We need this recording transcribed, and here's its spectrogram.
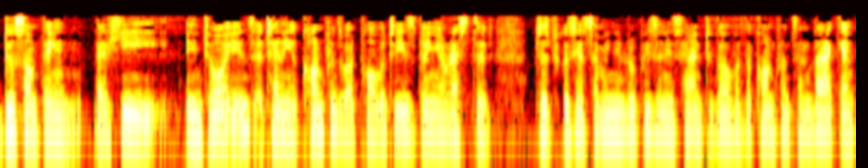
do something that he enjoys, attending a conference about poverty, is being arrested just because he has some Indian rupees in his hand to go over to the conference and back. And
